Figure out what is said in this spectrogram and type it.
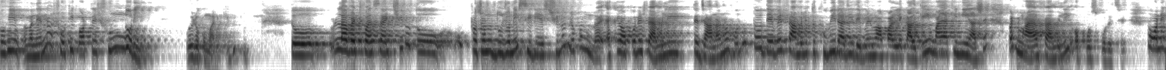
সহি মানে না সঠিক অর্থে সুন্দরী ওই রকম আর কি। তো লাভ এট ফার্স্ট সাইট ছিল, তো প্রচণ্ড দুজনেই সিরিয়াস ছিল। যখন একে অপরের ফ্যামিলিতে জানানো হলো, তো দেবের ফ্যামিলি তো খুবই রাজি। দেবের মা পারলে কালকেই মায়াকে নিয়ে আসে বাট মায়ার ফ্যামিলি অপোজ করেছে। তো অনেক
